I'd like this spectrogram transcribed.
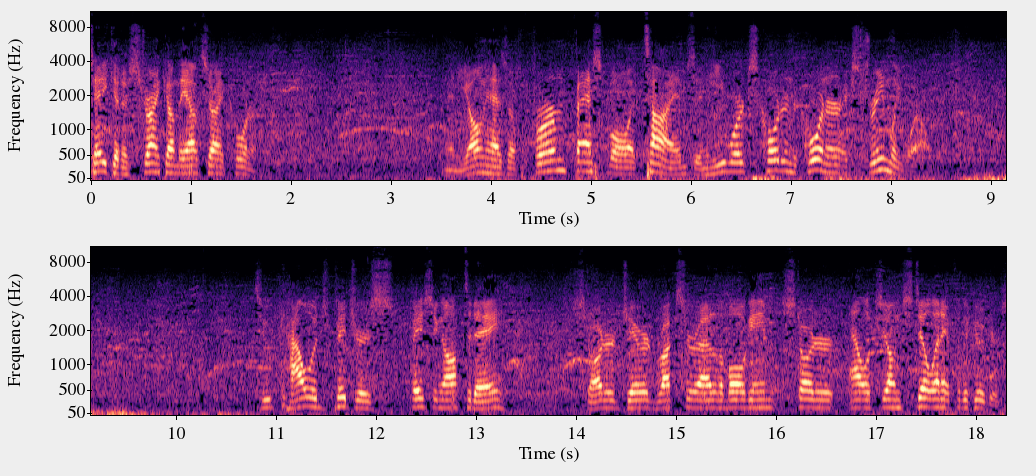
Take it, a strike on the outside corner. And Young has a firm fastball at times, and he works corner to corner extremely well. Two college pitchers facing off today. Starter Jared Ruxer out of the ball game. Starter Alex Young still in it for the Cougars.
